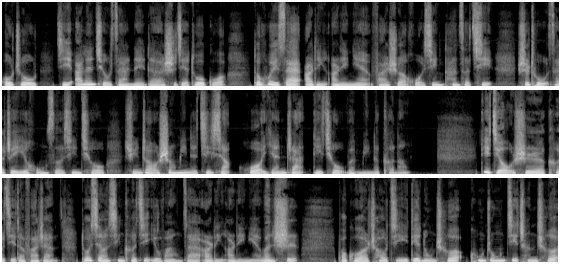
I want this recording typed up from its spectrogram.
欧洲及阿联酋在内的世界多国都会在二零二零年发射火星探测器，试图在这一红色星球寻找生命的迹象或延展地球文明的可能。第九是科技的发展，多项新科技有望在二零二零年问世，包括超级电动车、空中计程车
